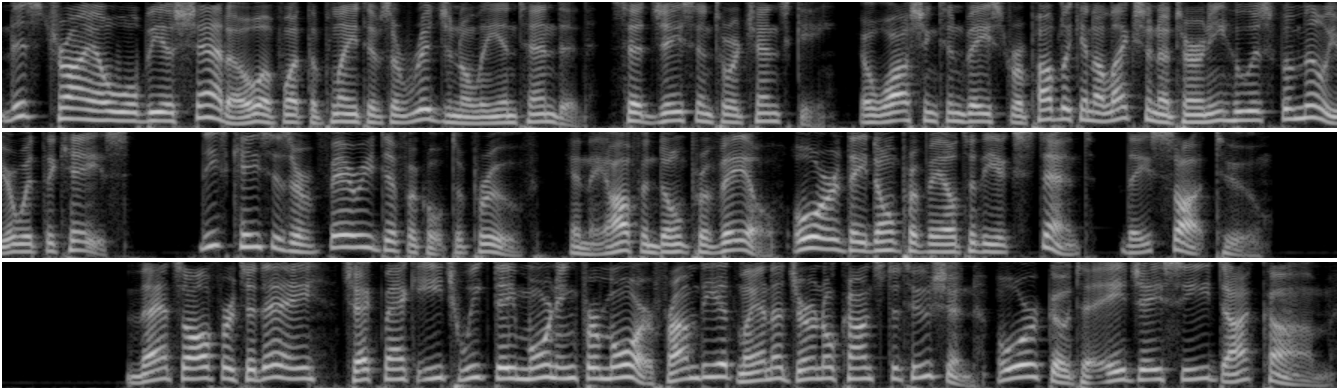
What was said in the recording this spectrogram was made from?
This trial will be a shadow of what the plaintiffs originally intended, said Jason Torchinsky, a Washington based Republican election attorney who is familiar with the case. These cases are very difficult to prove, and they often don't prevail, or they don't prevail to the extent they sought to. That's all for today. Check back each weekday morning for more from the Atlanta Journal Constitution, or go to ajc.com.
